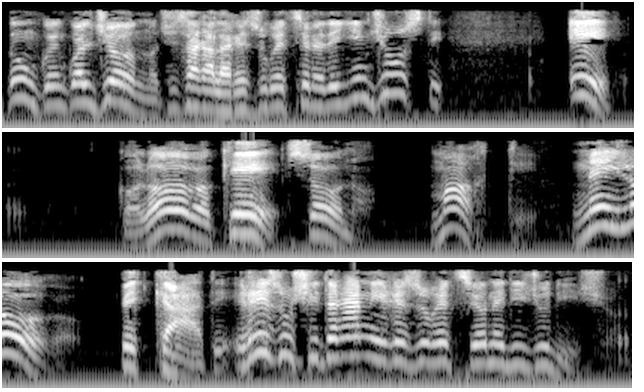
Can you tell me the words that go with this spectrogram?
Dunque in quel giorno ci sarà la resurrezione degli ingiusti e coloro che sono morti nei loro peccati risusciteranno in resurrezione di giudicio.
